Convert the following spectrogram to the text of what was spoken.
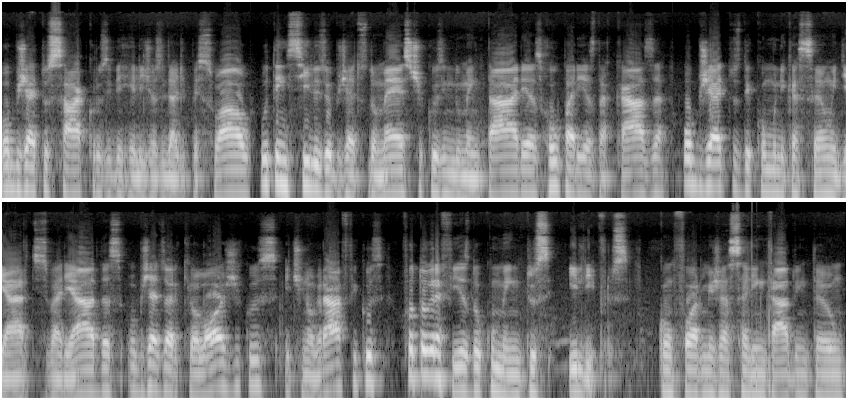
objetos sacros e de religiosidade pessoal, utensílios e objetos domésticos, indumentárias, rouparias da casa, objetos de comunicação e de artes variadas, objetos arqueológicos, etnográficos, fotografias, documentos e livros. Conforme já salientado, então,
